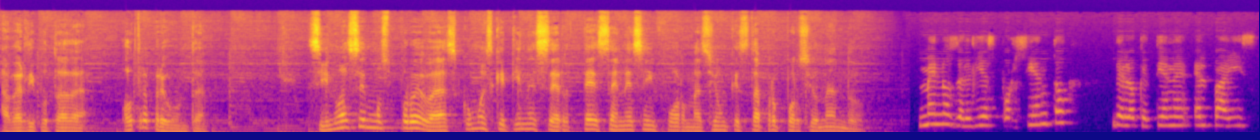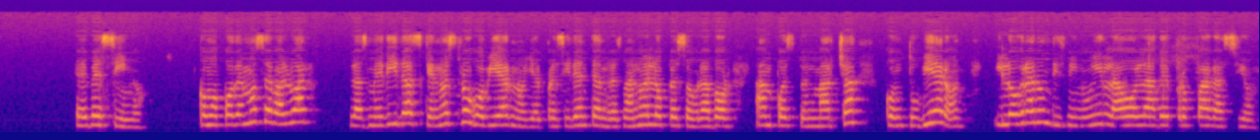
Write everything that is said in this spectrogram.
A ver, diputada, otra pregunta. Si no hacemos pruebas, ¿cómo es que tiene certeza en esa información que está proporcionando? Menos del 10% de lo que tiene el país eh, vecino. Como podemos evaluar, las medidas que nuestro gobierno y el presidente Andrés Manuel López Obrador han puesto en marcha contuvieron y lograron disminuir la ola de propagación.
